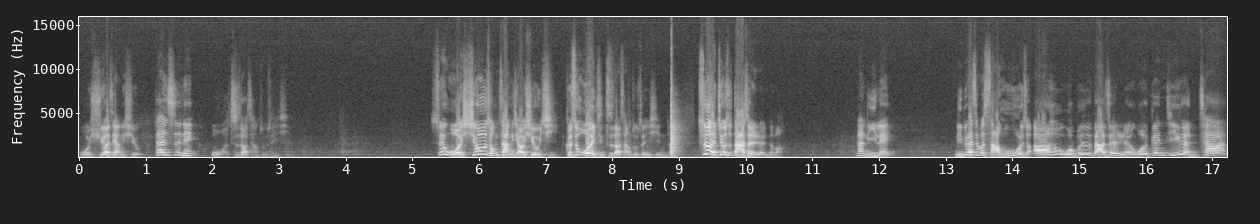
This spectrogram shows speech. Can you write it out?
我需要这样修。但是呢，我知道常住真心，所以我修从藏教修起。可是我已经知道常住真心了，这就是大圣人了嘛。那你呢？你不要这么傻乎乎的说啊，我不是大圣人，我根基很差。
